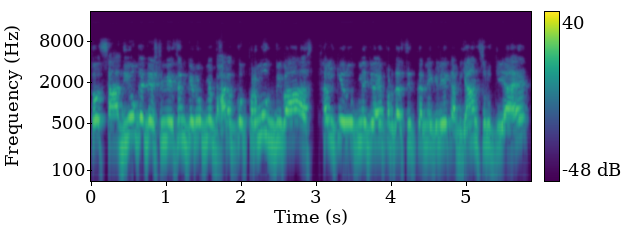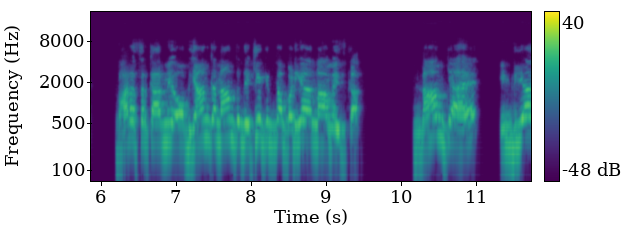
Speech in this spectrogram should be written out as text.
तो शादियों के डेस्टिनेशन के रूप में भारत को प्रमुख विवाह स्थल के रूप में जो है प्रदर्शित करने के लिए एक अभियान शुरू किया है। भारत सरकार ने अभियान का नाम तो देखिए कितना बढ़िया नाम है इसका। नाम क्या है? India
